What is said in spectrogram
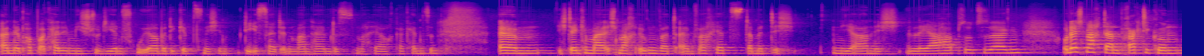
an der Popakademie studieren früher, aber die gibt es nicht. In, die ist halt in Mannheim, das macht ja auch gar keinen Sinn. Ähm, ich denke mal, ich mache irgendwas einfach jetzt, damit ich ein Jahr nicht leer habe sozusagen. Oder ich mache dann ein Praktikum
